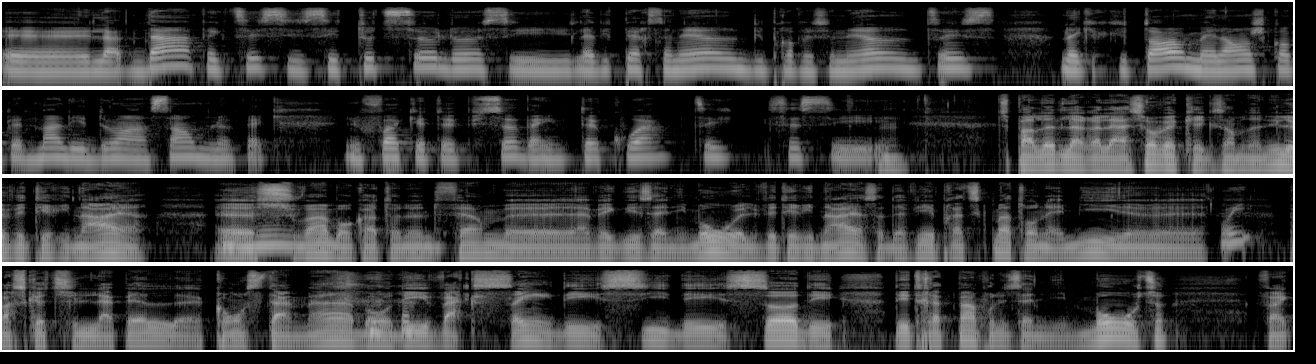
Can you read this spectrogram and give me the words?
euh, là-dedans. Fait que, tu sais, c'est tout ça, là, c'est la vie personnelle, vie professionnelle, tu sais. L'agriculteur mélange complètement les deux ensemble. Fait une fois que tu as pu ça, ben, tu quoi, tu sais, ça, c'est... Hum. Tu parlais de la relation avec, exemple donné, le vétérinaire. Euh, mhm. Souvent, bon, quand on a une ferme euh, avec des animaux, le vétérinaire, ça devient pratiquement ton ami. oui. Parce que tu l'appelles constamment. Bon, des vaccins, des ci, des ça, des, traitements pour les animaux, ça. Fait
